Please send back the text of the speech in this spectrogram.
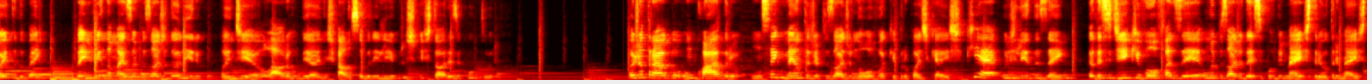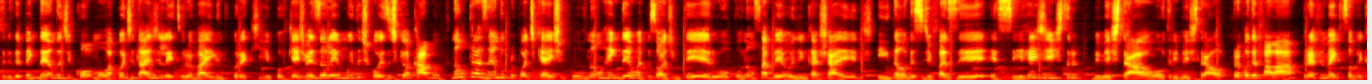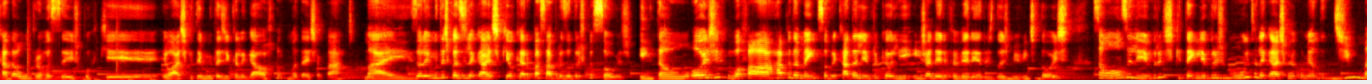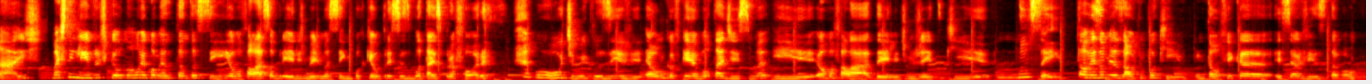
Oi, tudo bem? Bem-vindo a mais um episódio do Lírico, onde eu, Laura Rubianes, falo sobre livros, histórias e cultura. Hoje eu trago um quadro, um segmento de episódio novo aqui para o podcast, que é os lidos em. Eu decidi que vou fazer um episódio desse por bimestre ou trimestre, dependendo de como a quantidade de leitura vai indo por aqui, porque às vezes eu leio muitas coisas que eu acabo não trazendo para o podcast por não render um episódio inteiro ou por não saber onde encaixar eles. Então eu decidi fazer esse registro bimestral ou trimestral para poder falar brevemente sobre cada um para vocês, porque eu acho que tem muita dica legal, modéstia à parte. Mas eu leio muitas coisas legais que eu quero passar para as outras pessoas. Então, hoje vou falar rapidamente sobre cada livro que eu li em janeiro e fevereiro de 2022 são 11 livros, que tem livros muito legais que eu recomendo demais, mas tem livros que eu não recomendo tanto assim. Eu vou falar sobre eles mesmo assim, porque eu preciso botar isso pra fora. O último, inclusive, é um que eu fiquei revoltadíssima e eu vou falar dele de um jeito que não sei. Talvez eu me exalte um pouquinho. Então fica esse aviso, tá bom?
